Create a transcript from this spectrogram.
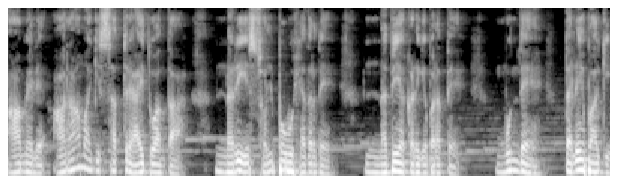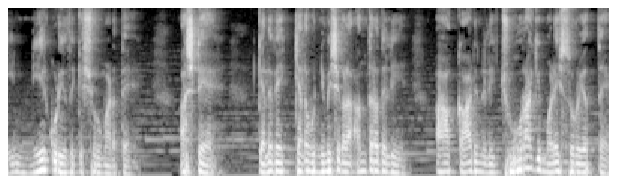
ಆಮೇಲೆ ಆರಾಮಾಗಿ ಸತ್ತರೆ ಆಯಿತು ಅಂತ ನರಿ ಸ್ವಲ್ಪವೂ ಹೆದರದೆ ನದಿಯ ಕಡೆಗೆ ಬರುತ್ತೆ. ಮುಂದೆ ತಲೆಬಾಗಿ ನೀರು ಕುಡಿಯೋದಕ್ಕೆ ಶುರು ಮಾಡುತ್ತೆ. ಅಷ್ಟೇ, ಕೆಲವೇ ಕೆಲವು ನಿಮಿಷಗಳ ಅಂತರದಲ್ಲಿ ಆ ಕಾಡಿನಲ್ಲಿ ಜೋರಾಗಿ ಮಳೆ ಸುರಿಯುತ್ತೆ.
